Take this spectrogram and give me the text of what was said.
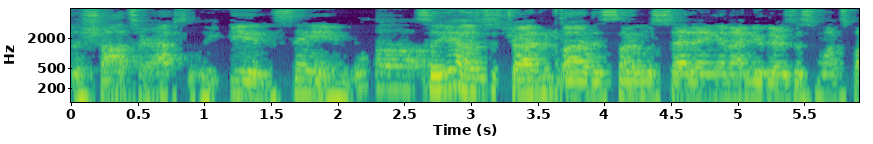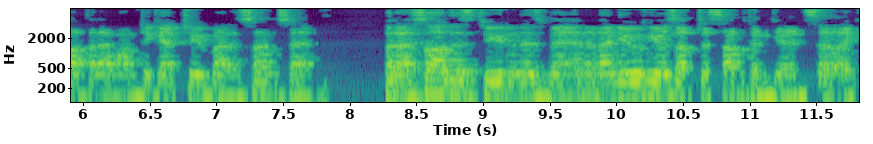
the shots are absolutely insane. So yeah, I was just driving by, the sun was setting, and I knew there was this one spot that I wanted to get to by the sunset. But I saw this dude in his van, and I knew he was up to something good. So like,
